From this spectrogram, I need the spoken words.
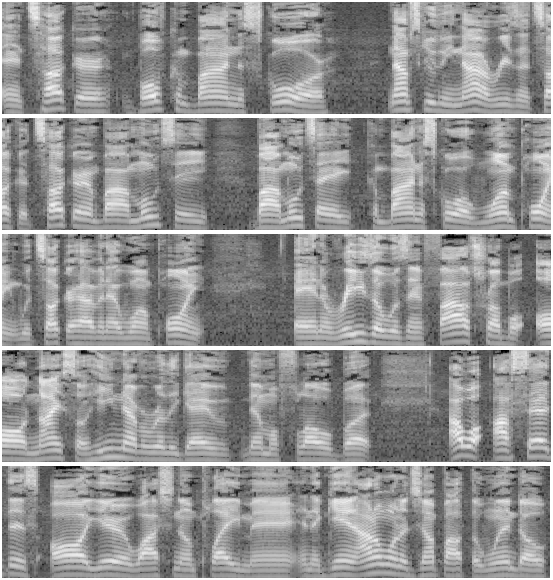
and Tucker both combined to score. Now, excuse me, not Ariza and Tucker. Tucker and Moute Mbah a Moute combined to score one point, with Tucker having that one point. And Ariza was in foul trouble all night, so he never really gave them a flow. But I will, I've said this all year watching them play, man. And again, I don't want to jump out the window.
